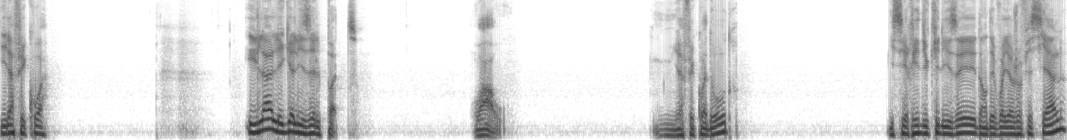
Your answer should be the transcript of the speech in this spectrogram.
Il a fait quoi? Il a légalisé le pot. Waouh Il a fait quoi d'autre? Il s'est ridiculisé dans des voyages officiels?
